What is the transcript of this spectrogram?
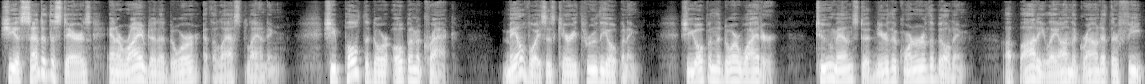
She ascended the stairs and arrived at a door at the last landing. She pulled the door open a crack. Male voices carried through the opening. She opened the door wider. Two men stood near the corner of the building. A body lay on the ground at their feet,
